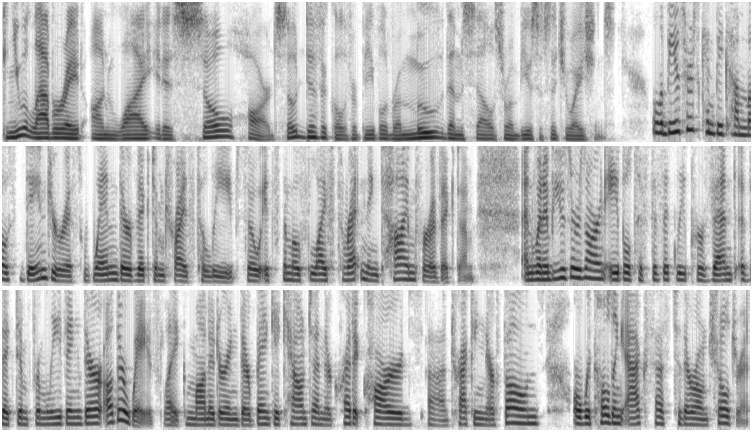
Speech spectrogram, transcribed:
can you elaborate on why it is so hard, so difficult for people to remove themselves from abusive situations? Well, abusers can become most dangerous when their victim tries to leave. So it's the most life threatening time for a victim. And when abusers aren't able to physically prevent a victim from leaving, there are other ways, like monitoring their bank account and their credit cards, uh, tracking their phones, or withholding access to their own children.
